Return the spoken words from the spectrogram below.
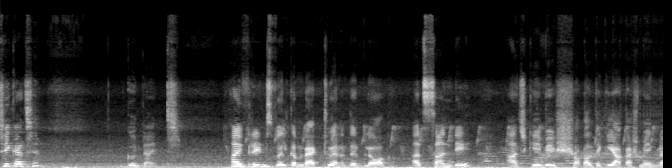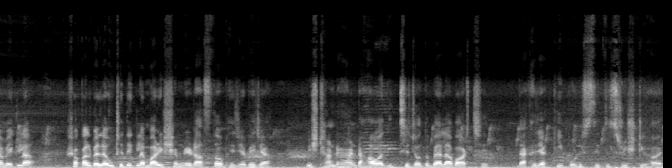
ঠিক আছে? Good night hi friends welcome back to another blog আজ সানডে আজকে বেশ সকাল থেকে আকাশ মেঘলা মেঘলা। সকালবেলা উঠে দেখলাম বাড়ির সামনে রাস্তাও ভেজা ভেজা। বেশ ঠান্ডা ঠান্ডা হাওয়া দিচ্ছে, যত বেলা বাড়ছে। দেখা যাক কী পরিস্থিতি সৃষ্টি হয়।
